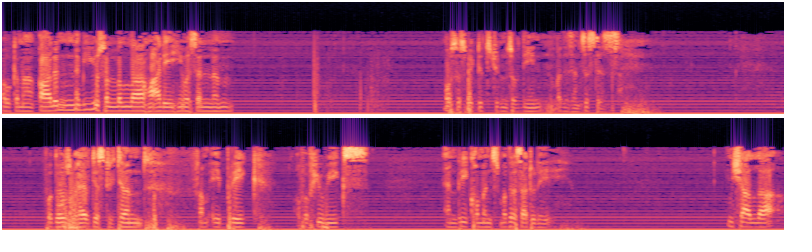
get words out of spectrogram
أو كما قال النبي صلى الله عليه وسلم Most respected students of Deen, mothers and sisters. For those who have just returned from a break of a few weeks and recommence madrasa today, inshallah,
